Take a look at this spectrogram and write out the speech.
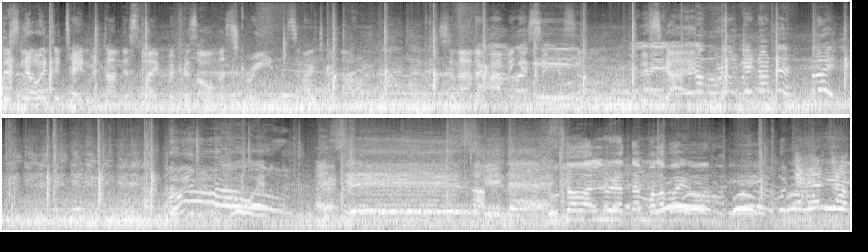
There's no entertainment on this flight because all the screens are turned off. So now they're having a sing-a-song. This guy. Rudda vallu rata malapai ho. Put your hands up.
